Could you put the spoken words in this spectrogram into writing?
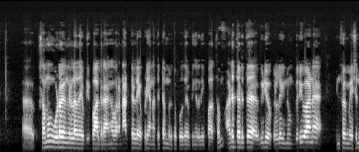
சமூக ஊடகங்கள் அதை எப்படி பார்க்குறாங்க வர நாட்களில் எப்படியான திட்டம் இருக்க போகுது அப்படிங்கிறதையும் பார்த்தோம். அடுத்தடுத்த வீடியோக்களில் இன்னும் விரிவான இன்ஃபர்மேஷன்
